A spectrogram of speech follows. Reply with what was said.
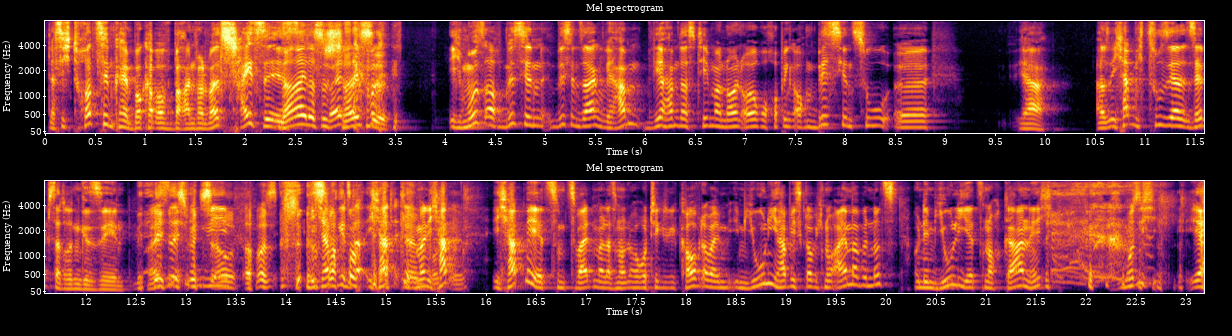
dass ich trotzdem keinen Bock habe auf Bahnfahren, weil es scheiße ist. Nein, das ist scheiße ich muss auch ein bisschen, bisschen sagen, wir haben, wir haben das Thema 9-Euro-Hopping auch ein bisschen zu, äh, ja, also ich habe mich zu sehr selbst da drin gesehen. Weißt du, ich mich auch, aber es, ich habe ich hatte, ich meine, ich habe ich habe mir jetzt zum zweiten Mal das 9-Euro-Ticket gekauft, aber im, im Juni habe ich es, glaube ich, nur einmal benutzt und im Juli jetzt noch gar nicht. Muss ich, ja,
